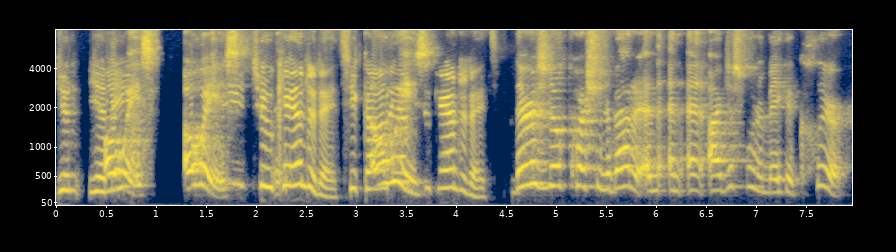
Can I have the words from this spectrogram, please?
You you need, Always, you always. need two candidates. You got Always. two candidates. There is no question about it. And, and and I just want to make it clear.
